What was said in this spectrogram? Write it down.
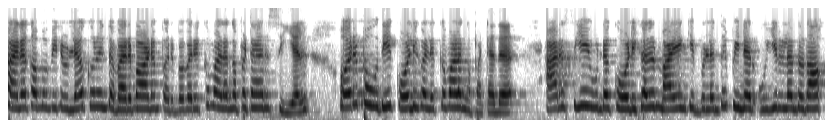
பனகமுவில் உள்ள குறைந்த வருமானம் பெறுபவருக்கு வழங்கப்பட்ட அரிசியில் ஒரு பகுதி கோழிகளுக்கு வழங்கப்பட்டது. அரிசியை உண்ட கோழிகள் மயங்கி விழுந்து பின்னர் உயிரிழந்ததாக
